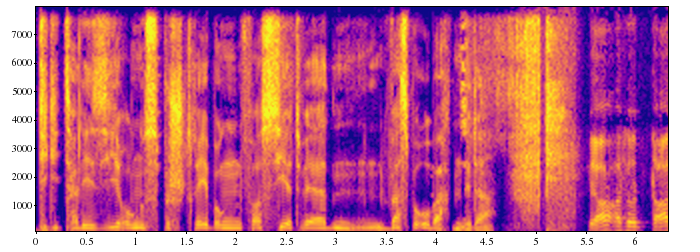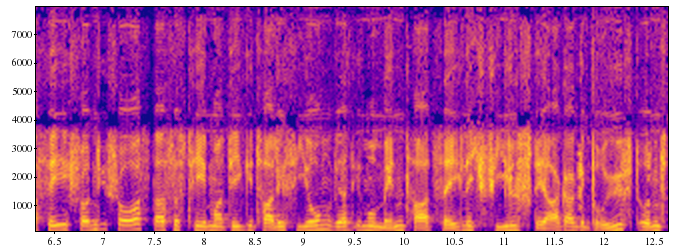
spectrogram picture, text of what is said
Digitalisierungsbestrebungen forciert werden. Was beobachten Sie da? Ja, also da sehe ich schon die Chance, dass das Thema Digitalisierung wird im Moment tatsächlich viel stärker geprüft und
